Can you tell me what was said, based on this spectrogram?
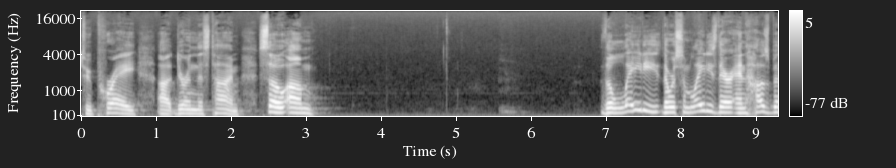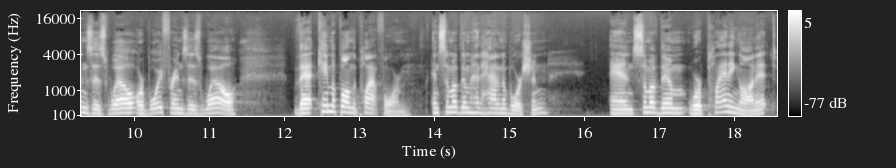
to pray uh, during this time. So, um, the lady, there were some ladies there and husbands as well, or boyfriends as well, that came up on the platform. And some of them had had an abortion. and some of them were planning on it,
